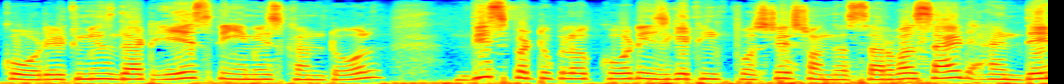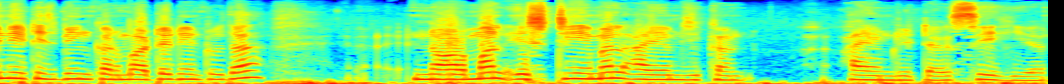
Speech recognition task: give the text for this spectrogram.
code. It means that ASP image control this particular code is getting processed on the server side and then it is being converted into the uh, normal HTML IMG uh, IMG tag. See here.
